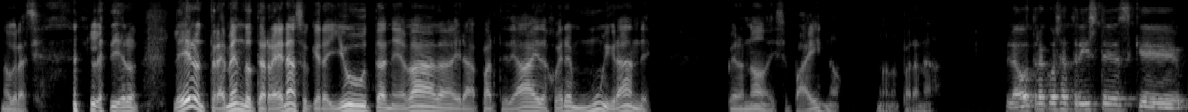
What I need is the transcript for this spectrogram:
no, gracias. le, dieron, le dieron tremendo terrenazo, que era Utah, Nevada, era parte de Idaho, era muy grande. Pero no, dice país, no, no, no, para nada. La otra cosa triste es que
